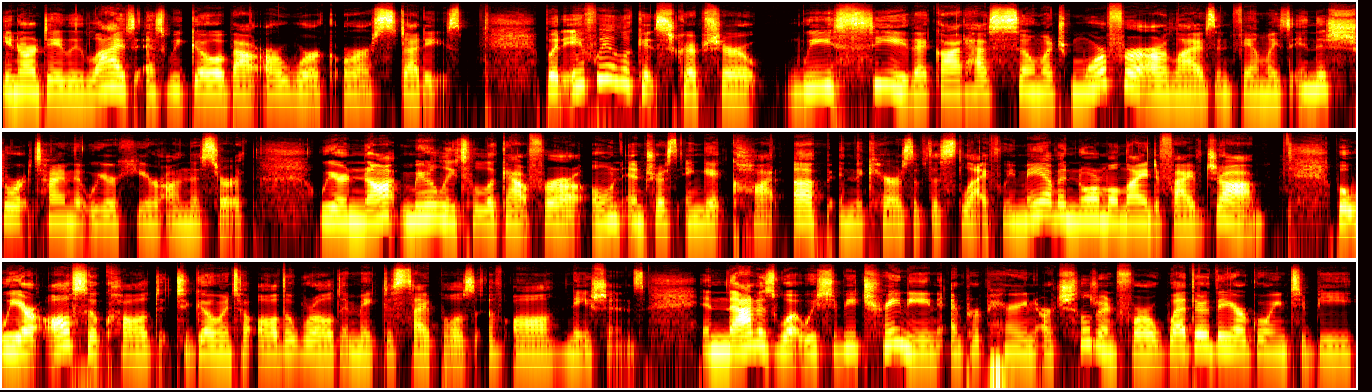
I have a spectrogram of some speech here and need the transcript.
in our daily lives as we go about our work or our studies. But if we look at scripture, we see that God has so much more for our lives and families in this short time that we are here on this earth. We are not merely to look out for our own interests and get caught up in the cares of this life. We may have a normal nine to five job, but we are also called to go into all the world and make disciples of all nations. And that is what we should be training and preparing our children for, whether they are going to be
